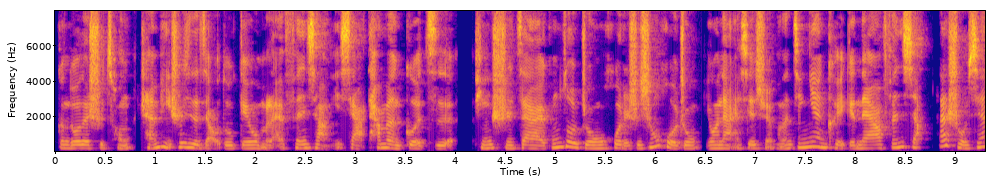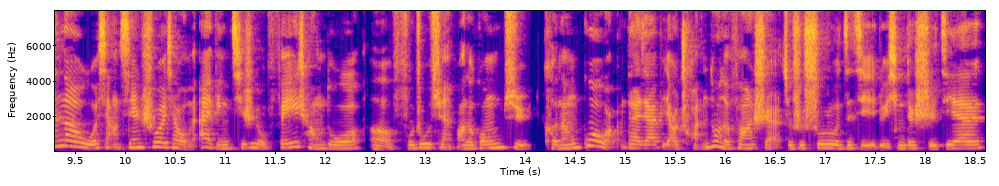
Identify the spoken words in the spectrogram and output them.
更多的是从产品设计的角度，给我们来分享一下他们各自。平时在工作中或者是生活中有哪一些选房的经验可以跟大家分享？那首先呢，我想先说一下，我们爱彼其实有非常多呃辅助选房的工具。可能过往大家比较传统的方式啊，就是输入自己旅行的时间，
